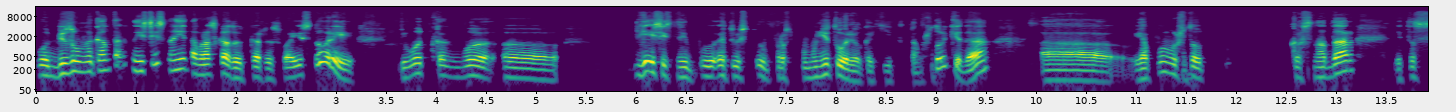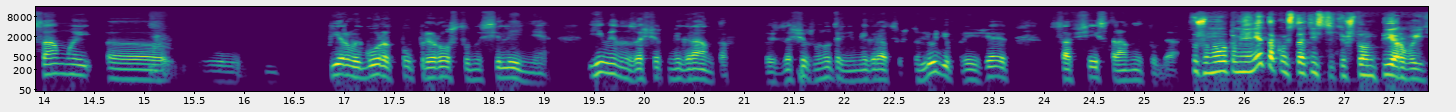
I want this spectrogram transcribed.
вот безумно контактные. Естественно, они там рассказывают каждую свои истории. И вот как бы... Э, я, естественно, эту просто помониторил какие-то там штуки, да, а, я понял, что Краснодар – это самый э, первый город по приросту населения именно за счет мигрантов, то есть за счет внутренней миграции, что люди приезжают со всей страны туда. Слушай, ну вот у меня нет такой статистики, что он первый.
